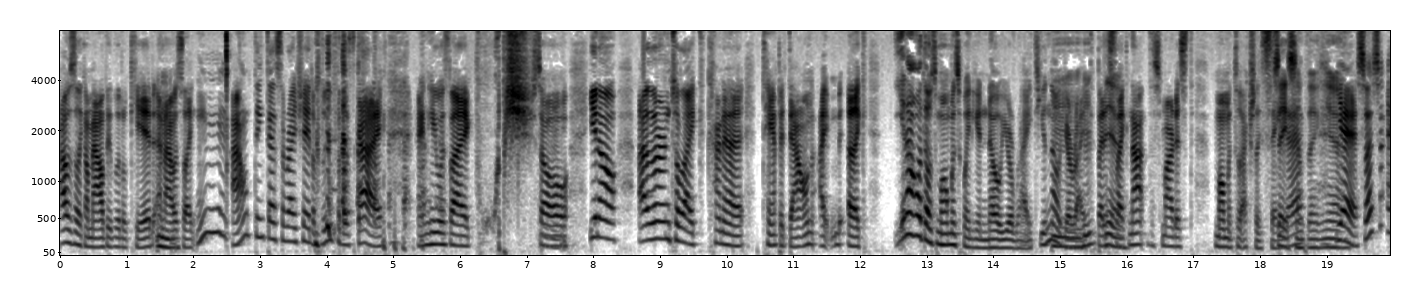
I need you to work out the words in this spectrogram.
I was like a mouthy little kid, and Mm. I was like, mm, I don't think that's the right shade of blue for this guy. and he was like, whoosh. so Mm-hmm. you know, I learned to like kind of tamp it down. I like. You know those moments when you know you're right, you know you're right, but it's Mm-hmm. Yeah. like not the smartest moment to actually say Say that. something, yeah. Yeah, so that's uh,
